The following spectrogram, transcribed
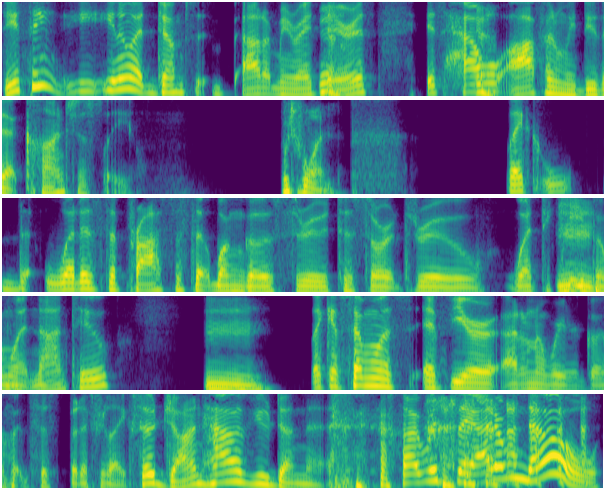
Do you think you know what jumps out at me right Yeah. there is is how Yeah. often we do that consciously? Which one? Like, th- what is the process that one goes through to sort through what to keep Mm. and what not to? Mm, Like, if someone was, if you're, I don't know where you're going with this, but if you're like, so John, how have you done that? I would say, I don't know.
